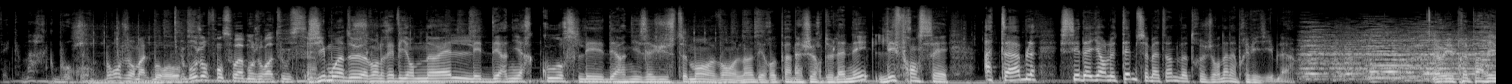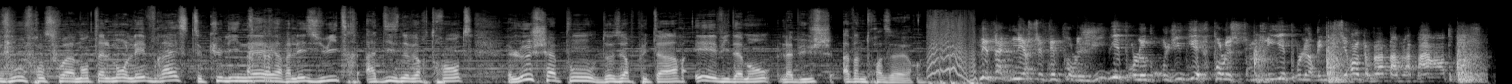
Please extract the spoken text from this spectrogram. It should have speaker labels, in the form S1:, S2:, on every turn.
S1: avec Marc Bourreau.
S2: Bonjour Marc Bourreau.
S3: Bonjour François, bonjour à tous.
S2: J-2 avant le réveillon de Noël, les dernières courses, les derniers ajustements avant l'un des repas majeurs de l'année. Les Français à table, c'est d'ailleurs le thème ce matin de votre journal imprévisible.
S3: Ah oui, préparez-vous François, mentalement l'Everest culinaire, les huîtres à 19h30, le chapon deux heures plus tard et évidemment la bûche à 23h.
S4: Mais Wagner, c'était pour le gibier, pour le gros gibier, pour le sanglier, pour le rhinocéros, blablabla.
